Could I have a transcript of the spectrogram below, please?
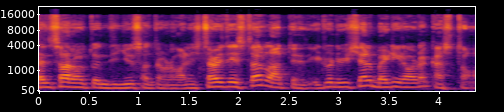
సెన్సార్ అవుతుంది న్యూస్ అంతా కూడా. వాళ్ళు ఇష్టమైతే ఇస్తారు లేకపోతే ఇటువంటి విషయాలు బయటికి రావడం కష్టం.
